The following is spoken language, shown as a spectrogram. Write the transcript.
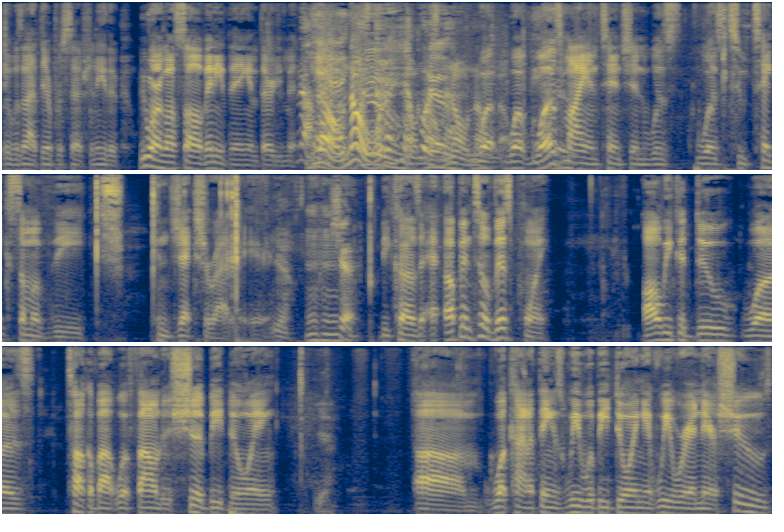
it was not their perception either. We weren't going to solve anything in 30 minutes. No. No, no, Yeah, no, of no, course no, not. no, no. what no. what was my intention was was to take some of the conjecture out of the air Yeah. Mm-hmm. Sure. because up until this point, all we could do was talk about what founders should be doing, Yeah. um, what kind of things we would be doing if we were in their shoes.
